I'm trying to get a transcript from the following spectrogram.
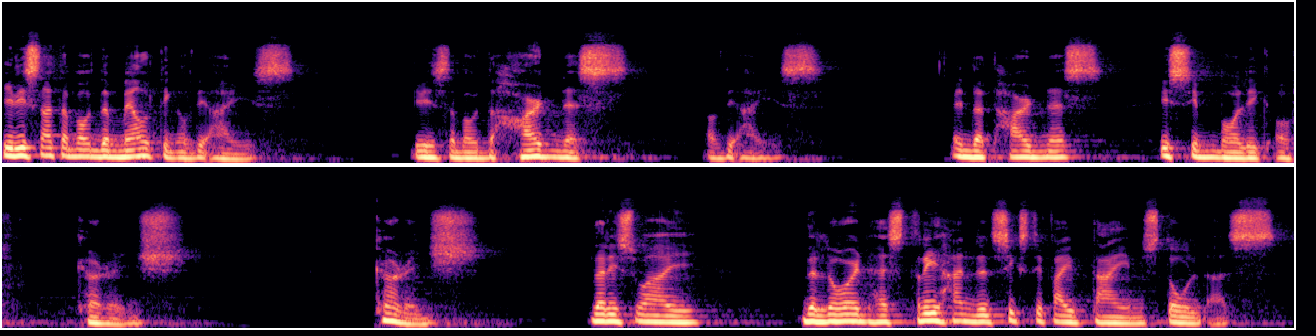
It is not about the melting of the ice. It is about the hardness of the ice. And that hardness is symbolic of courage. Courage. That is why the Lord has 365 times told us,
